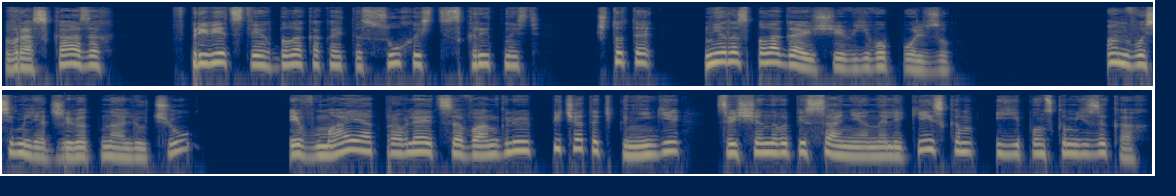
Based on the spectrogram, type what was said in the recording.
в рассказах, в приветствиях была какая-то сухость, скрытность, что-то не располагающее в его пользу. Он восемь лет живет на Лючу и в мае отправляется в Англию печатать книги священного писания на ликейском и японском языках.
